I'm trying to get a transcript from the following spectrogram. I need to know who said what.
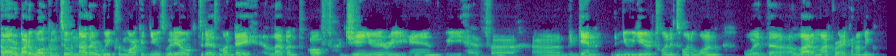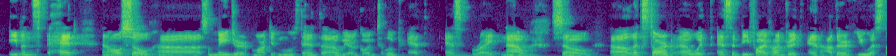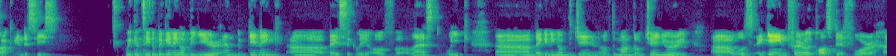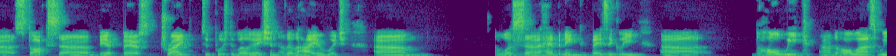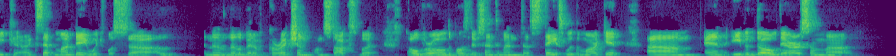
Speaker 1: Hello everybody, welcome to another weekly market news video. Today is Monday, 11th of January and we have uh, uh, begin the new year 2021 with uh, a lot of macroeconomic events ahead and also uh, some major market moves that uh, we are going to look at as right now. So uh, let's start with S&P 500 and other US stock indices we can see the beginning of the year and beginning uh, basically of uh, last week, uh, beginning of the Jan- of the month of January. Uh, was again fairly positive for uh, stocks. Uh, bear- bears tried to push the valuation a little higher, which um, was happening basically the whole week, the whole last week, except Monday, which was and a little bit of correction on stocks, but overall the positive sentiment uh, stays with the market. Um, and even though there are some uh,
